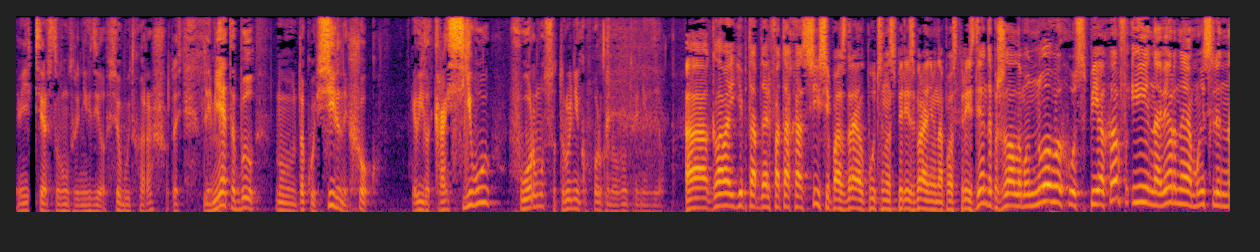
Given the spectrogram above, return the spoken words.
Министерства внутренних дел, все будет хорошо. То есть для меня это был ну, такой сильный шок. Я увидел красивую форму сотрудников органов внутренних дел. А, глава Египта Абдель Фатах Ас-Сиси поздравил Путина с переизбранием на пост президента, пожелал ему новых успехов и, наверное, мысленно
